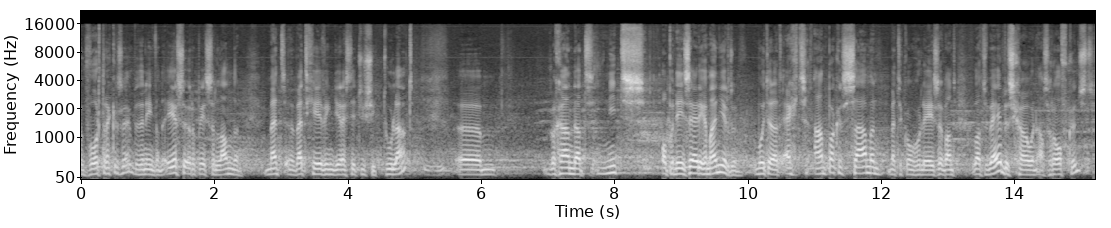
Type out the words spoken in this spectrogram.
een voortrekker zijn. We zijn een van de eerste Europese landen met een wetgeving die restitutie toelaat. Um, we gaan dat niet op een eenzijdige manier doen. We moeten dat echt aanpakken samen met de Congolezen. Want wat wij beschouwen als roofkunst,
